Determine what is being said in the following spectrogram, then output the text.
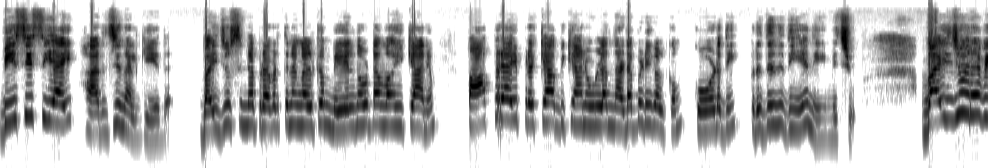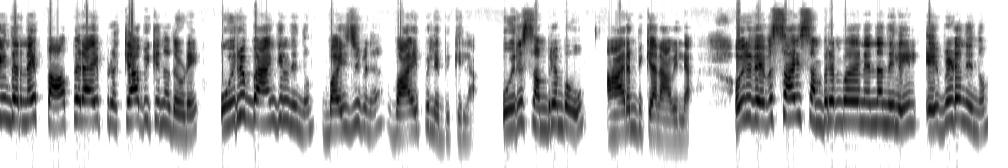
ബി സി സി ഐ ഹർജി നൽകിയത്. ബൈജൂസിന്റെ പ്രവർത്തനങ്ങൾക്ക് മേൽനോട്ടം വഹിക്കാനും പാപ്പരായി പ്രഖ്യാപിക്കാനുള്ള നടപടികൾക്കും കോടതി പ്രതിനിധിയെ നിയമിച്ചു. ബൈജു രവീന്ദ്രനെ പാപ്പരായി പ്രഖ്യാപിക്കുന്നതോടെ ഒരു ബാങ്കിൽ നിന്നും ബൈജുവിന് വായ്പ ലഭിക്കില്ല. ഒരു സംരംഭവും ആരംഭിക്കാനാവില്ല. ഒരു വ്യവസായ സംരംഭകൻ എന്ന നിലയിൽ എവിടെ നിന്നും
